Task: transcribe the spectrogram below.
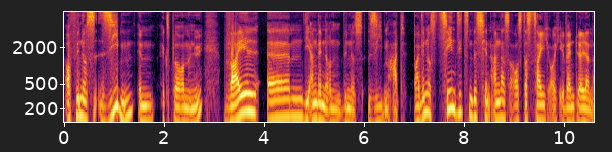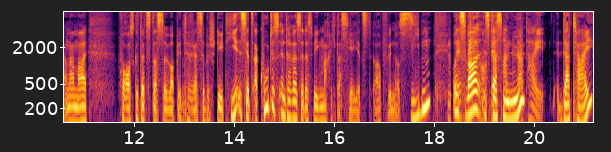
auf Windows 7 im Explorer-Menü, weil ähm, die Anwenderin Windows 7 hat. Bei Windows 10 sieht es ein bisschen anders aus. Das zeige ich euch eventuell ein andermal. Vorausgesetzt, dass da überhaupt Interesse besteht. Hier ist jetzt akutes Interesse, deswegen mache ich das hier jetzt auf Windows 7. Und zwar ist das Menü Datei. Datei.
